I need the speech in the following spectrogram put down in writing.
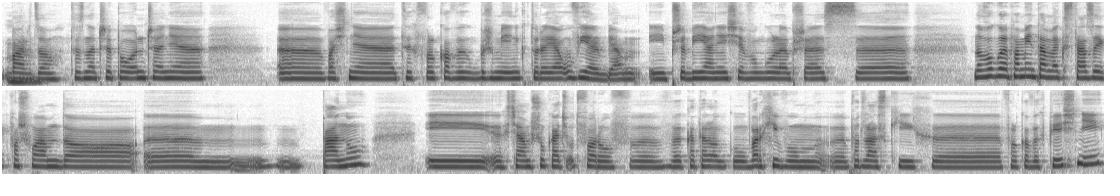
Bardzo. To znaczy połączenie e, właśnie tych folkowych brzmień, które ja uwielbiam i przebijanie się w ogóle przez... e, no w ogóle pamiętam ekstazę, jak poszłam do panu i chciałam szukać utworów w katalogu, w archiwum e, podlaskich folkowych pieśni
